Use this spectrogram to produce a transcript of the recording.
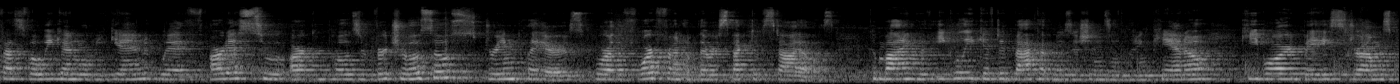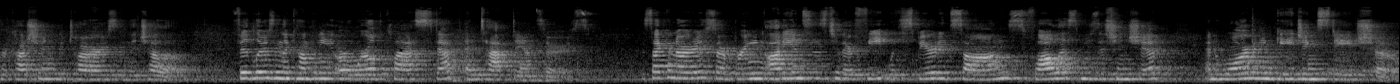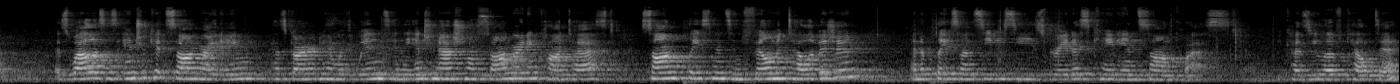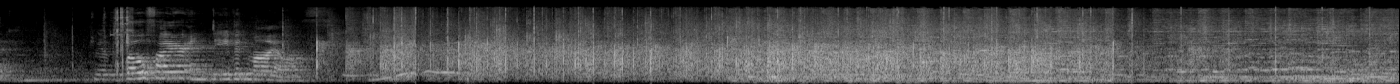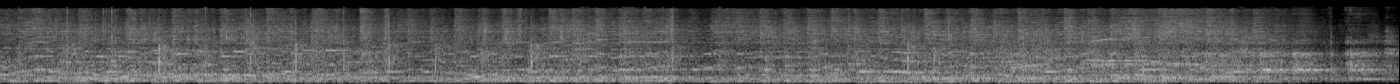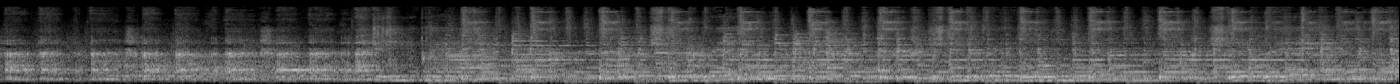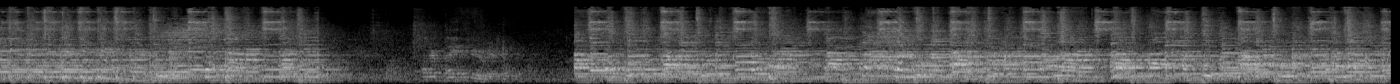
Festival weekend will begin with artists who are composed of virtuoso string players who are the forefront of their respective styles, combined with equally gifted backup musicians including piano, keyboard, bass, drums, percussion, guitars, and the cello. Fiddlers in the company are world-class step and tap dancers. The second artists are bringing audiences to their feet with spirited songs, flawless musicianship, and warm and engaging stage show. As well as his intricate songwriting has garnered him with wins in the International Songwriting Contest, song placements in film and television, and a place on CBC's Greatest Canadian Song Quest. Because you love Celtic, we have Beaufire and David Miles.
